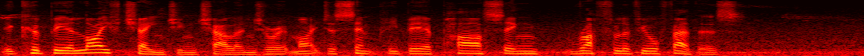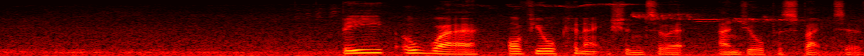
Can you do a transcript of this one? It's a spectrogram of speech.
It could be a life-changing challenge or it might just simply be a passing ruffle of your feathers. Be aware of your connection to it and your perspective.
